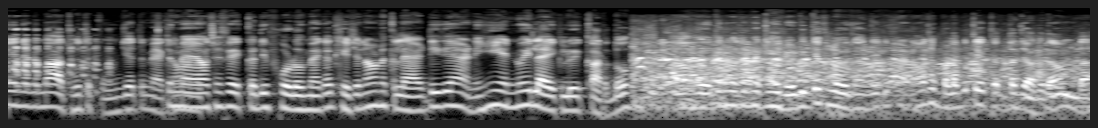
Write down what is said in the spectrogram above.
ਇਹਨਾਂ ਨੇ ਮੈਂ ਹੱਥ ਉੱਤੇ ਪਹੁੰਚੇ ਤੇ ਮੈਂ ਕਿਹਾ ਮੈਂ ਉੱਥੇ ਫੇਰ ਕਦੀ ਫੋਟੋ ਮੈਂ ਕਿਹਾ ਖਿੱਚ ਲਾ ਹੁਣ ਕਲੈਰਿਟੀ ਤੇ ਹੈ ਨਹੀਂ ਸੀ ਇਹਨੂੰ ਹੀ ਲਾਈਕ ਲੂਇਕ ਕਰ ਦੋ। ਆਹੋ ਨਾਲ ਤਾਂ ਮੈਂ ਕਿਸੇ ਰੇੜੀ ਤੇ ਖਲੋ ਜਾਂਦੀ ਤੇ ਭੈਣਾ ਉੱਥੇ ਬਲਬ ਤੇ ਇੱਕ ਅੱਧਾ ਜਗਦਾ ਹੁੰਦਾ।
